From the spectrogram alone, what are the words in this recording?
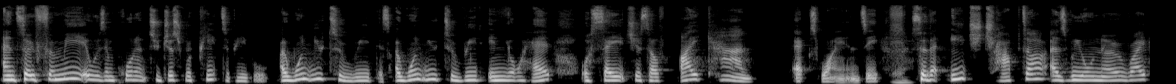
And so for me, it was important to just repeat to people, I want you to read this. I want you to read in your head or say it to yourself, I can X, Y, and Z. Yeah. So that each chapter, as we all know, right?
